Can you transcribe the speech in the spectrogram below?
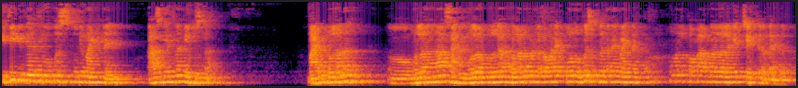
किती विद्यार्थी उपस्थित होते माहीत नाही. तास घेतला मी नुसता माझ्या मुलानं मुलांना सांगितलं? मुला मुला मुलांना म्हटलं बाबा रे, कोण उपस्थित होतं नाही माहीत आहे मला पप्पा म्हणलं आपल्याला लगेच चेक करता येतं.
